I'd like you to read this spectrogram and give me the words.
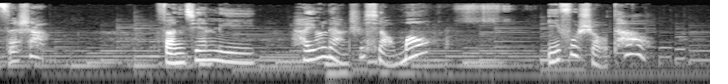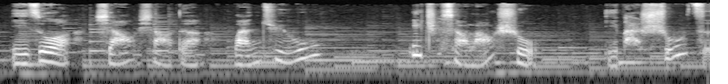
子上。房间里还有两只小猫，一副手套，一座小小的玩具屋，一只小老鼠。一把梳子，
